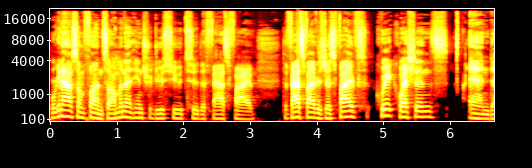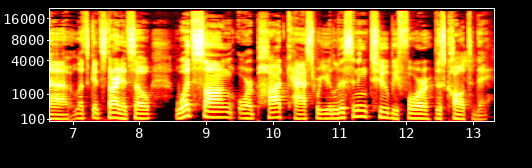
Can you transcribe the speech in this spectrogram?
we're to have some fun. So I'm to introduce you to the Fast Five. The Fast Five is just five quick questions and uh, let's get started. So, what song or podcast were you listening to before this call today?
